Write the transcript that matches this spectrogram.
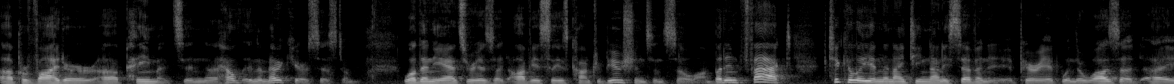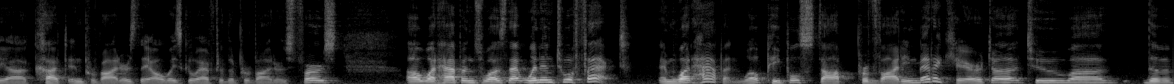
uh, provider uh, payments in the health in the Medicare system. Well, then the answer is obviously is contributions and so on. But in fact, particularly in the 1997 period when there was a, a uh, cut in providers, they always go after the providers first. Uh, what happens was that went into effect. And what happened? Well, people stopped providing Medicare to, to uh, the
